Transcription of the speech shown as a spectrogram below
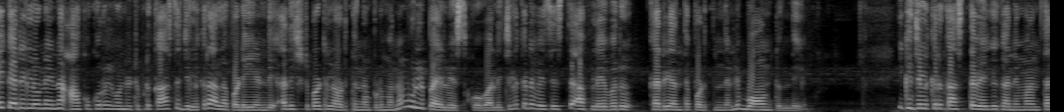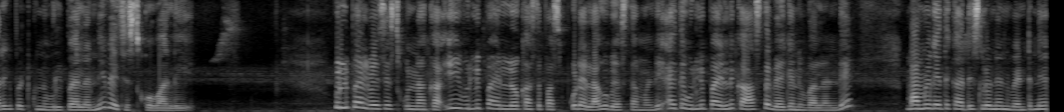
ఏ కర్రీలోనైనా ఆకుకూరలు వండేటప్పుడు కాస్త జీలకర్ర అలా పడేయండి. అది చిటపటలు ఆడుతున్నప్పుడు మనం ఉల్లిపాయలు వేసుకోవాలి. జీలకర్ర వేసేస్తే ఆ ఫ్లేవర్ కర్రీ అంతా పడుతుందండి బాగుంటుంది. ఇక జీలకర్ర కాస్త వేగగానే మనం తరిగి పెట్టుకున్న ఉల్లిపాయలన్నీ వేసేసుకోవాలి. ఉల్లిపాయలు వేసేసుకున్నాక ఈ ఉల్లిపాయల్లో కాస్త పసుపు కూడా ఎలాగో వేస్తామండి. అయితే ఉల్లిపాయల్ని కాస్త వేగనివ్వాలండి. మామూలుగా అయితే కర్రీస్లో నేను వెంటనే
